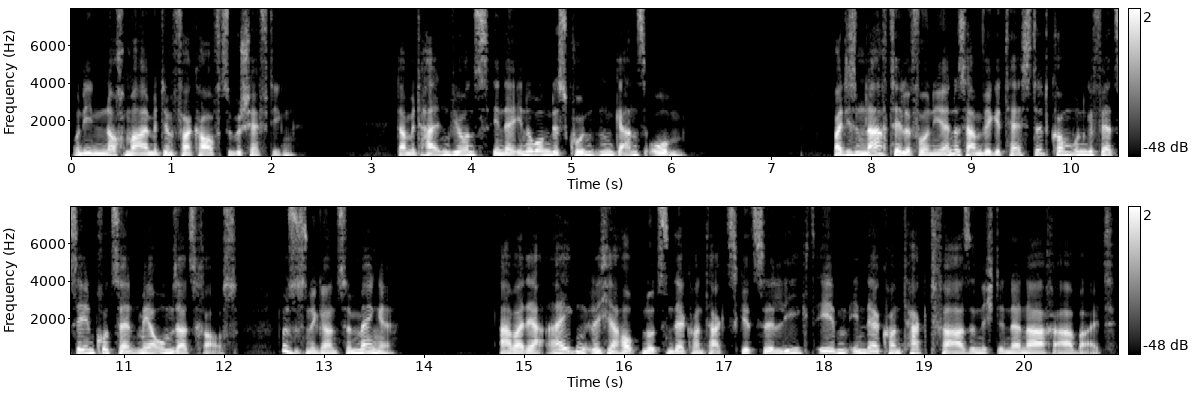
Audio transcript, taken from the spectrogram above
und ihn nochmal mit dem Verkauf zu beschäftigen. Damit halten wir uns in Erinnerung des Kunden ganz oben. Bei diesem Nachtelefonieren, das haben wir getestet, kommen ungefähr 10% mehr Umsatz raus. Das ist eine ganze Menge. Aber der eigentliche Hauptnutzen der Kontaktskizze liegt eben in der Kontaktphase, nicht in der Nacharbeit.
